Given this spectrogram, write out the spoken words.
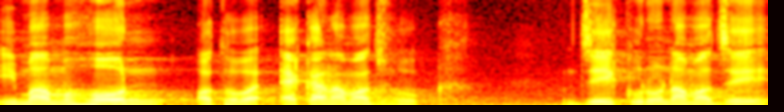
ইমাম হন অথবা একা নামাজ হোক, যে কোনো নামাজে,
